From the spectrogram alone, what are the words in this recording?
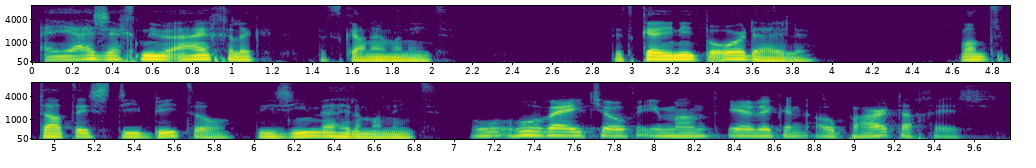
En jij zegt nu eigenlijk, dat kan helemaal niet. Dit kun je niet beoordelen. Want dat is die Beatle, die zien we helemaal niet. Hoe, hoe weet je of iemand eerlijk en openhartig is?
